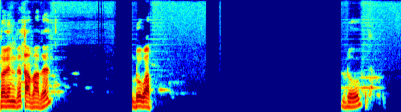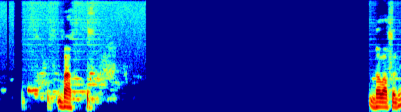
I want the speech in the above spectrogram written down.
ধরেন দে তার বাদে ডুবাপ ডু বাপ ডবাপ হলে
